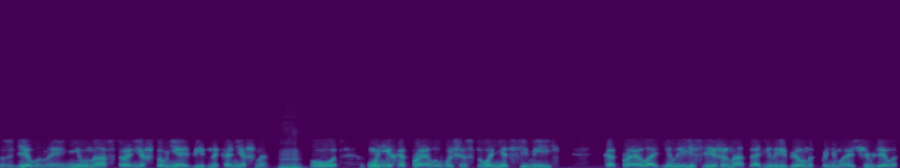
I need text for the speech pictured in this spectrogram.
сделаны не у нас в стране, что мне обидно, конечно. Угу. Вот. У них, как правило, у большинства нет семей. Как правило, один, если женат, один ребенок, понимает, в чем дело.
